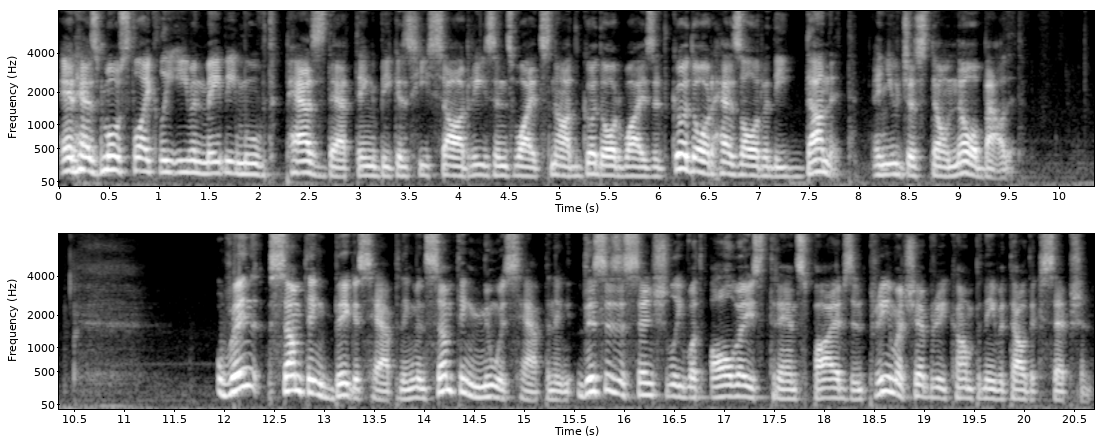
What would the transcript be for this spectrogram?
and has most likely even maybe moved past that thing because he saw reasons why it's not good or why is it good or has already done it and you just don't know about it. When something big is happening, when something new is happening, this is essentially what always transpires in pretty much every company without exception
